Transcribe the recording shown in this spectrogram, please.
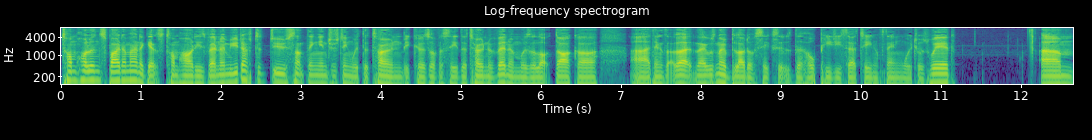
Tom Holland Spider-Man against Tom Hardy's Venom. You'd have to do something interesting with the tone because obviously the tone of Venom was a lot darker. Uh, things like that. There was no blood obviously because it was the whole PG-13 thing, which was weird. Um,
